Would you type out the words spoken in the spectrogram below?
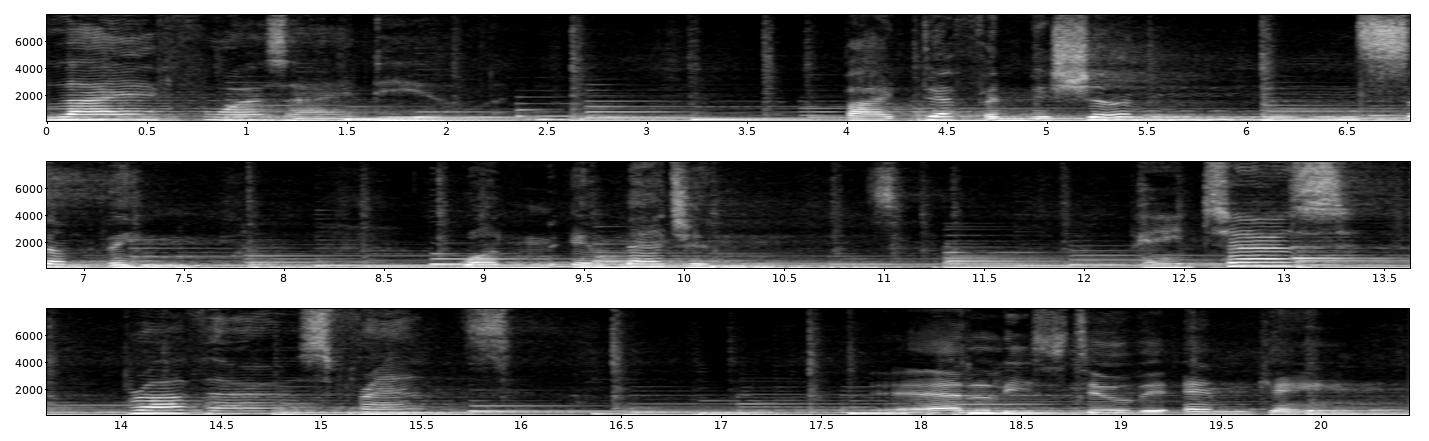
life was ideal. By definition, something one imagines. Painters, brothers, friends. At least till the end came.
